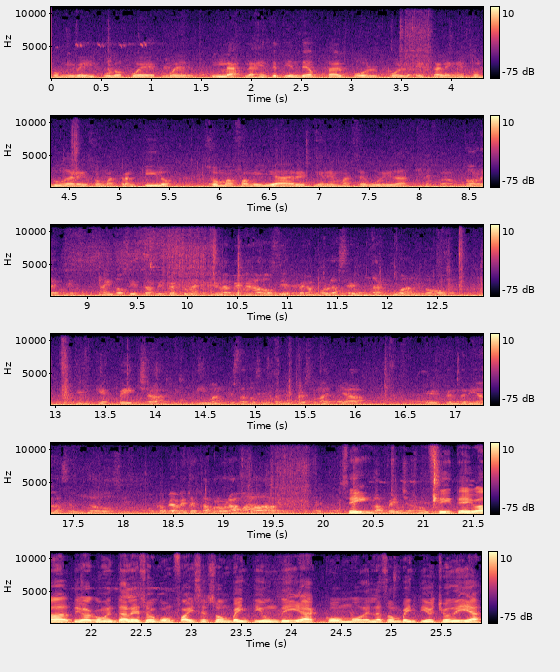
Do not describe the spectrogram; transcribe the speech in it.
con mi vehículo, pues, pues la, la gente tiende a optar por, por estar en estos lugares que son más tranquilos, son más familiares, tienen más seguridad. Torres, eh, hay 200 mil personas que tienen la primera dosis y esperan por la segunda. ¿Cuándo, en qué fecha estiman que esas 200 mil personas ya eh, tendrían la segunda dosis? Porque obviamente está programada Sí, la fecha. ¿no? sí te, iba, te iba a comentar eso. Con Pfizer son 21 días, con Moderna son 28 días.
